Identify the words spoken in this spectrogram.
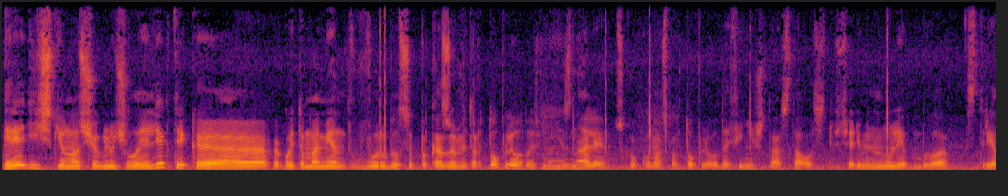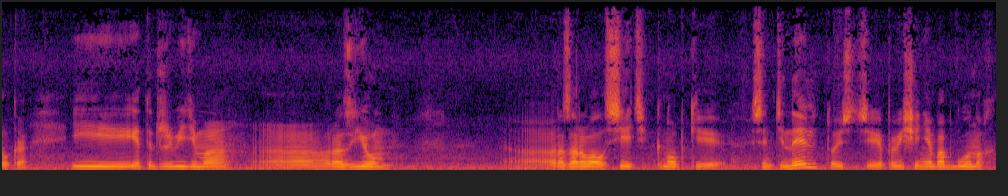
Периодически у нас еще глючила электрика, в какой-то момент вырубился показометр топлива, то есть мы не знали, сколько у нас там топлива до финиша осталось. То есть все время на нуле была стрелка. И этот же, видимо, а, разъем разорвал сеть кнопки Sentinel, то есть оповещение об обгонах.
